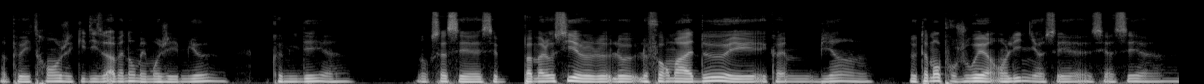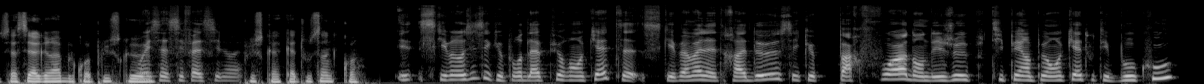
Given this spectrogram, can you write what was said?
un peu étranges et qui disent ah ben non, mais moi j'ai mieux comme idée. Donc ça, c'est, c'est pas mal aussi. Le, le, le format A2 est, est quand même bien, notamment pour jouer en ligne. C'est, c'est assez, euh, c'est assez agréable, quoi, plus que, Oui, c'est assez facile, ouais. plus qu'à 4 ou 5, quoi. Et ce qui est vrai aussi, c'est que pour de la pure enquête, ce qui est pas mal d'être à deux, c'est que parfois, dans des jeux typés un peu enquête où t'es beaucoup,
